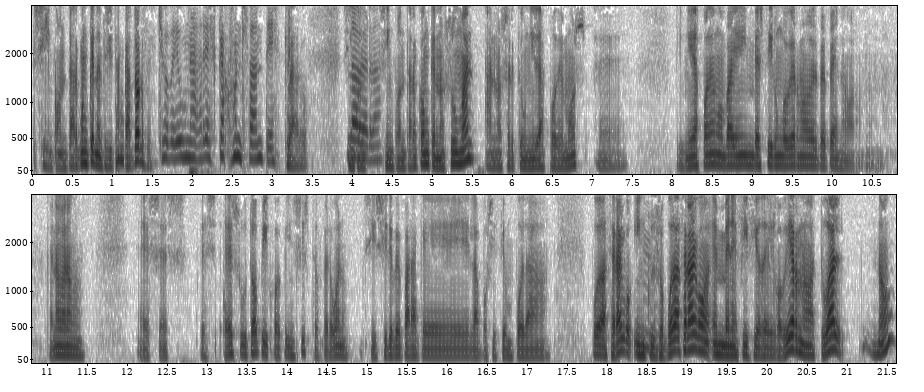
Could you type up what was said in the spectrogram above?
Sin contar con que necesitan 14. Yo veo una gresca constante. Claro. Sin, La con- verdad. sin contar con que nos suman, a no ser que Unidas Podemos. eh, ¿Y Unidas Podemos va a investir un gobierno del PP? No, no, no. Que no, que no. Es, es, es, es utópico, insisto, pero bueno, si sirve para que la oposición pueda, pueda hacer algo, incluso pueda hacer algo en beneficio del gobierno actual, ¿no?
